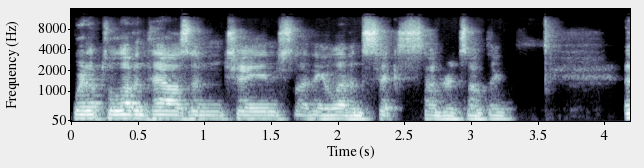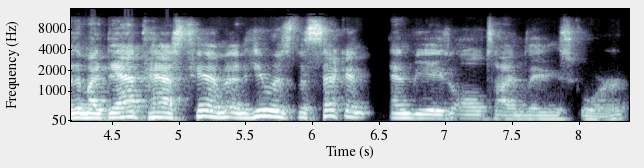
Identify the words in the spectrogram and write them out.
went up to eleven thousand change, I think eleven six hundred something. And then my dad passed him, and he was the second NBA's all time leading scorer.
